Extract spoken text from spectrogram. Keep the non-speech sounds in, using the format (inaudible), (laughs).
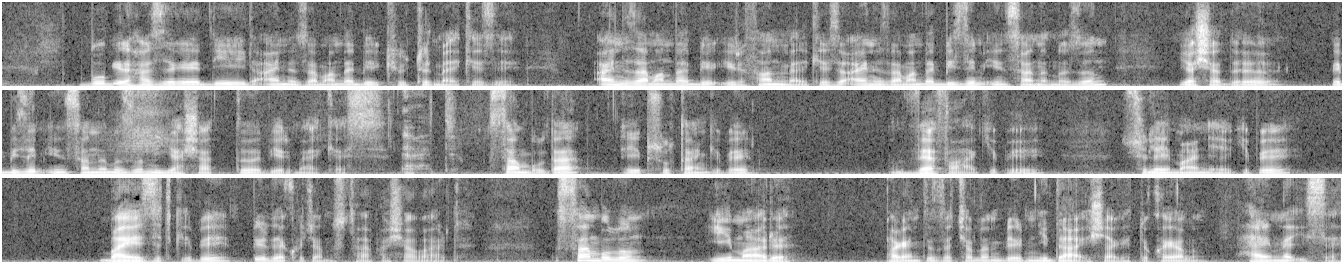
bu bir hazire değil, aynı zamanda bir kültür merkezi. Aynı zamanda bir irfan merkezi, aynı zamanda bizim insanımızın yaşadığı ve bizim insanımızın yaşattığı bir merkez. Evet. İstanbul'da Eyüp Sultan gibi, Vefa gibi, Süleymaniye gibi, Bayezid gibi bir de Koca Mustafa Paşa vardı. İstanbul'un imarı, parantez açalım, bir nida işareti koyalım. Her ne ise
